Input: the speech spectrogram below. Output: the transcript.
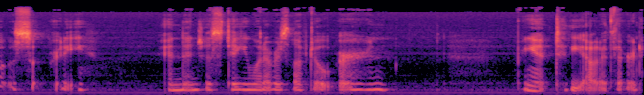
Oh, so pretty. And then just taking whatever's left over and bring it to the outer third.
